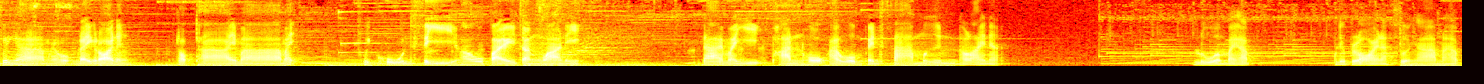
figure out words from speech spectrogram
สวยงามครับผมได้อีกร้อยหนึ่งรอบท้ายมาไหม คูณสี่เข้าไปจังหวะนี้ ได้มาอีกพันหกครับผมเป็นสามหมื่นเท่าไหร่เนี่ย รวมไปครับ เรียบร้อยนะ สวยงามนะครับ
